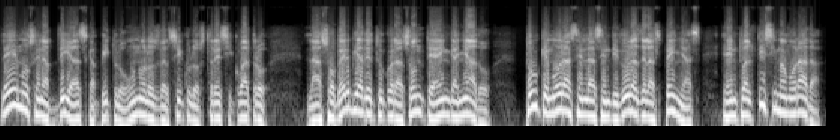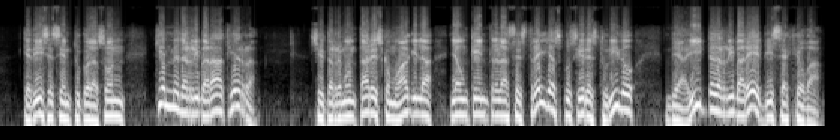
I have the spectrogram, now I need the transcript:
Leemos en Abdías capítulo 1 los versículos 3 y 4, La soberbia de tu corazón te ha engañado, tú que moras en las hendiduras de las peñas, en tu altísima morada, que dices en tu corazón, ¿quién me derribará a tierra? Si te remontares como águila, y aunque entre las estrellas pusieres tu nido, de ahí te derribaré, dice Jehová.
